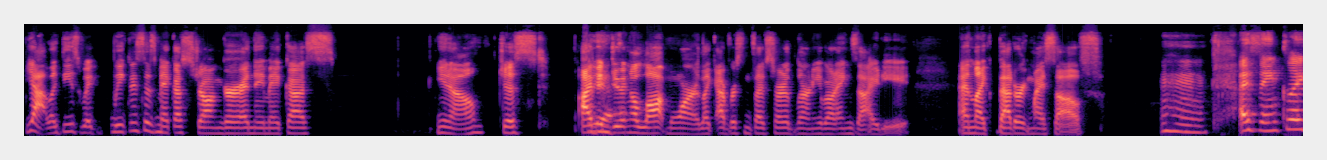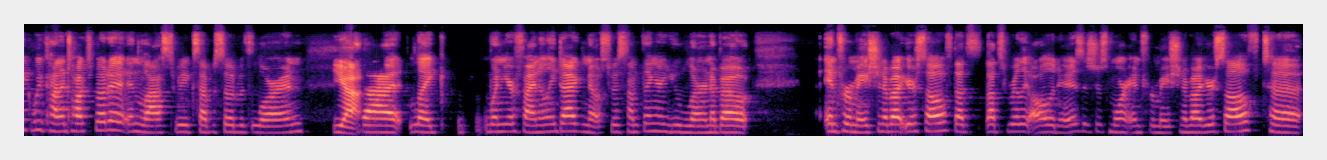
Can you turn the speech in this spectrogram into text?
yeah, like these weak- weaknesses make us stronger and they make us, you know, just I've been doing a lot more like ever since I've started learning about anxiety and like bettering myself. Hmm I think like we kind of talked about it in last week's episode with Lauren Yeah. that like when you're finally diagnosed with something or you learn about information about yourself that's that's really all it is it's just more information about yourself to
